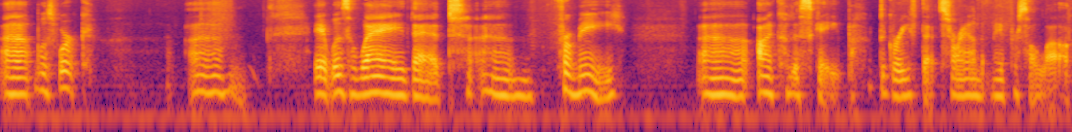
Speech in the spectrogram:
uh, was work. Um, it was a way that, um, for me, uh, I could escape the grief that surrounded me for so long.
